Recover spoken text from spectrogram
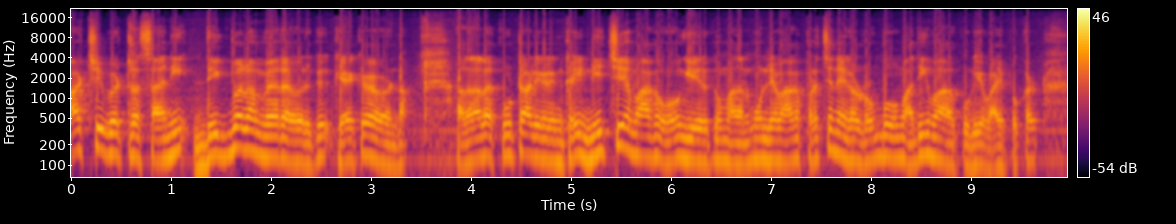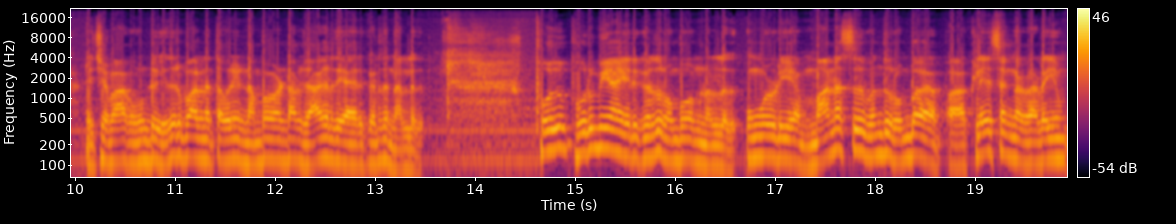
ஆட்சி பெற்ற சனி திக்பலம் வேறு அவருக்கு கேட்கவே வேண்டாம். அதனால் கூட்டாளிகளின் கை நிச்சயமாக ஓங்கி இருக்கும். அதன் மூலியமாக பிரச்சனைகள் ரொம்பவும் அதிகமாகக்கூடிய வாய்ப்புகள் நிச்சயமாக உண்டு. எதிர்பாலினத்தவரையும் நம்ப வேண்டாம். ஜாகிரதையாக இருக்கிறது நல்லது. பொது பொறுமையாக இருக்கிறது ரொம்பவும் நல்லது. உங்களுடைய மனசு வந்து ரொம்ப கிளேசங்கள் அடையும்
